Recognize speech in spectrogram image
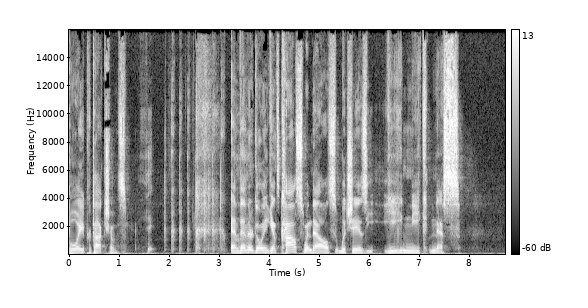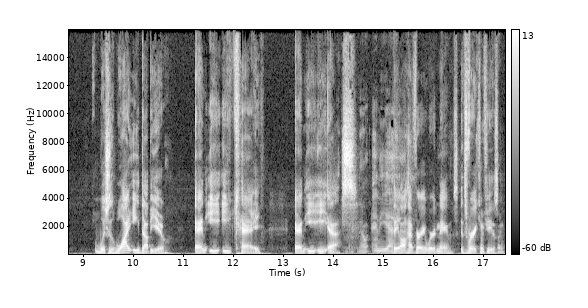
Boy Productions. And then they're going against Kyle Swindell's, which is Uniqueness, which is Y E W N E E K N E E S. No, NES. They all have very weird names. It's very confusing.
